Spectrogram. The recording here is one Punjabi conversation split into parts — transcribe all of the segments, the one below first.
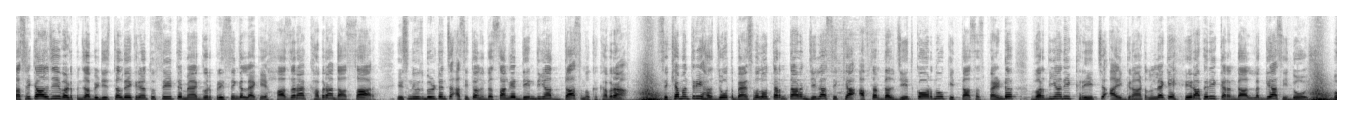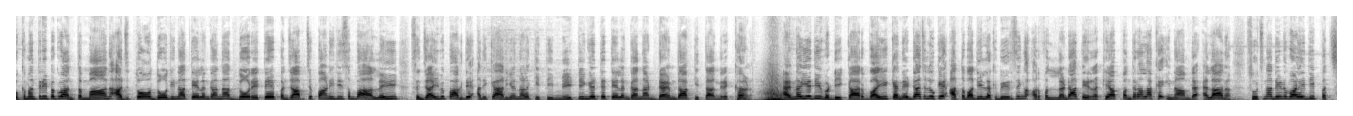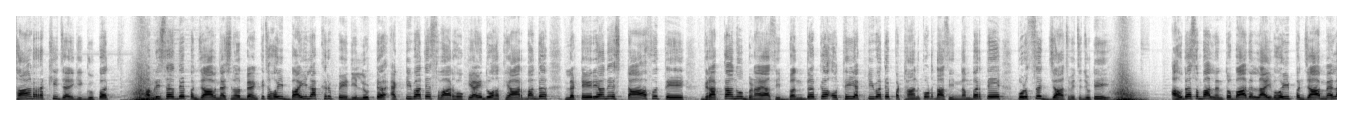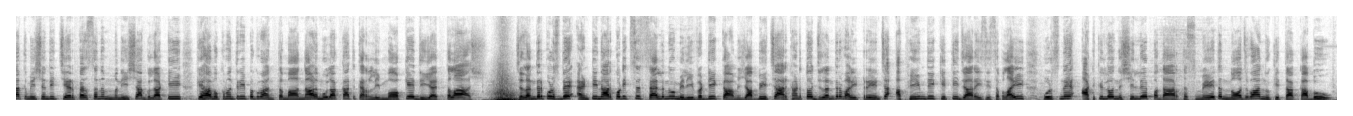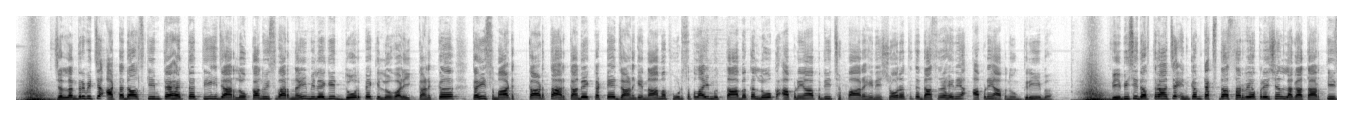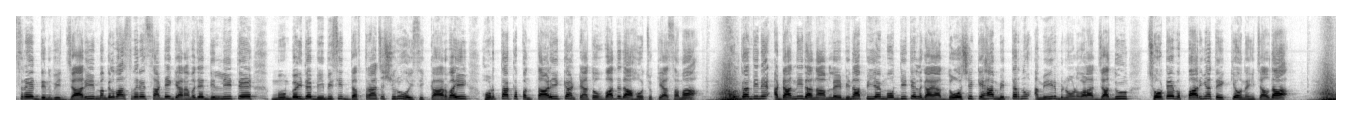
ਸਤਿ ਸ਼੍ਰੀ ਅਕਾਲ ਜੀ ਵਰਡ ਪੰਜਾਬੀ ਡਿਜੀਟਲ ਦੇਖ ਰਹੇ ਹੋ ਤੁਸੀਂ ਤੇ ਮੈਂ ਗੁਰਪ੍ਰੀਤ ਸਿੰਘ ਲੈ ਕੇ ਹਾਜ਼ਰ ਹਾਂ ਖਬਰਾਂ ਦਾ ਸਾਰ। ਇਸ ਨਿਊਜ਼ ਬੁਲੇਟਿਨ 'ਚ ਅਸੀਂ ਤੁਹਾਨੂੰ ਦੱਸਾਂਗੇ ਦਿਨ ਦੀਆਂ 10 ਮੁੱਖ ਖਬਰਾਂ। ਸਿੱਖਿਆ ਮੰਤਰੀ ਹਰਜੋਤ ਬੈਂਸ ਵੱਲੋਂ ਤਰਨਤਾਰਨ ਜ਼ਿਲ੍ਹਾ ਸਿੱਖਿਆ ਅਫਸਰ ਦਲਜੀਤ ਕੌਰ ਨੂੰ ਕੀਤਾ ਸਸਪੈਂਡ। ਵਰਦੀਆਂ ਦੀ ਖਰੀਦ 'ਚ ਆਈ ਗ੍ਰਾਂਟ ਨੂੰ ਲੈ ਕੇ ਹੇਰਾਫੇਰੀ ਕਰਨ ਦਾ ਲੱਗਿਆ ਸੀ ਦੋਸ਼। ਮੁੱਖ ਮੰਤਰੀ ਭਗਵੰਤ ਮਾਨ ਅੱਜ ਤੋਂ 2 ਦਿਨਾਂ ਤੇਲੰਗਾਨਾ ਦੌਰੇ ਤੇ ਪੰਜਾਬ 'ਚ ਪਾਣੀ ਦੀ ਸੰਭਾਲ ਲਈ ਸਿੰਜਾਈ ਵਿਭਾਗ ਦੇ ਅਧਿਕਾਰੀਆਂ ਨਾਲ ਕੀਤੀ ਮੀਟਿੰਗ ਤੇ ਤੇਲੰਗਾਨਾ ਡੈਮ ਦਾ ਕੀਤਾ ਨਿਰੀਖਣ। ਐਨਆਈਏ ਦੀ ਵੱਡੀ ਕਾਰਵਾਈ ਕੈਨੇਡਾ ਚ ਲੁਕੇ ਅੱਤਵਾਦੀ ਲਖਬੀਰ ਸਿੰਘ ਉਰਫ ਲੰਡਾ ਤੇ ਰੱਖਿਆ 15 ਲੱਖ ਇਨਾਮ ਦਾ ਐਲਾਨ। ਸੂਚਨਾ ਦੇਣ ਵਾਲੇ ਦੀ ਪਛਾਣ ਰੱਖੀ ਜਾਏਗੀ ਗੁਪਤ। ਅੰਮ੍ਰਿਤਸਰ ਦੇ ਪੰਜਾਬ ਨੈਸ਼ਨਲ ਬੈਂਕ 'ਚ ਹੋਈ 22 ਲੱਖ ਰੁਪਏ ਦੀ ਲੁੱਟ। ਐਕਟਿਵਾ ਤੇ ਸਵਾਰ ਹੋ ਕੇ ਆਏ ਦੋ ਹਥਿਆਰਬੰਦ ਲਟੇਰਿਆਂ ਨੇ ਸਟਾਫ ਤੇ ਗ੍ਰਾਹਕਾਂ ਨੂੰ ਬਣਾਇਆ ਸੀ ਬੰਦਕ। ਉੱਥੇ ਹੀ ਐਕਟਿਵਾ ਤੇ ਪਠਾਨਕੋਟ ਦਾ ਸੀ ਨੰਬਰ ਤੇ ਪੁਲਿਸ ਜਾਂਚ ਵਿੱਚ ਜੁਟੀ। ਅਹੁਦਾ ਸੰਭਾਲਣ ਤੋਂ ਬਾਅਦ ਲਾਈਵ ਹੋਈ ਪੰਜਾਬ ਮਹਿਲਾ ਕਮਿਸ਼ਨ ਦੀ ਚੇਅਰਪਰਸਨ ਮਨੀਸ਼ਾ ਗੁਲਾਟੀ ਕਿਹਾ ਮੁੱਖ ਮੰਤਰੀ ਭਗਵੰਤ ਮਾਨ ਨਾਲ ਮੁਲਾਕਾਤ ਕਰਨ ਲਈ ਮੌਕੇ ਦੀ ਹੈ ਤਲਾਸ਼। ਜਲੰਧਰ ਪੁਲਿਸ ਦੇ ਐਂਟੀ ਨਾਰਕੋਟਿਕਸ ਸੈੱਲ ਨੂੰ ਮਿਲੀ ਵੱਡੀ ਕਾਮਯਾਬੀ। ਝਾਰਖੰਡ ਤੋਂ ਜਲੰਧਰ ਵਾਲੀ ਟ੍ਰੇਨ 'ਚ ਅਫੀਮ ਦੀ ਕੀਤੀ ਜਾ ਰਹੀ ਸੀ ਸਪਲਾਈ। ਪੁਲਿਸ ਨੇ 8 ਕਿਲੋ ਨਸ਼ੀਲੇ ਪਦਾਰਥ ਸਮੇਤ ਨੌਜਵਾਨ ਨੂੰ ਕੀਤਾ ਕਾਬੂ। ਜਲੰਧਰ ਵਿੱਚ ਆਟਾ ਦਾਲ ਸਕੀਮ ਤਹਿਤ 30000 ਲੋਕਾਂ ਨੂੰ ਇਸ ਵਾਰ ਨਹੀਂ ਮਿਲੇਗੀ 2 ਰੁਪਏ ਕਿਲੋ ਵਾਲੀ ਕਣਕ। ਕਈ ਸਮਾਰਟ ਕਾਰਡ ਧਾਰਕਾਂ ਦੇ ਕੱਟੇ ਜਾਣਗੇ ਨਾਮ। ਫੂਡ ਸਪਲਾਈ ਮੁਤਾਬਕ ਲੋਕ ਆਪਣੇ ਆਪ ਦੀ ਛਪਾ ਰਹੇ ਨੇ ਸ਼ੋਹਰਤ ਤੇ ਦੱਸ ਰਹੇ ਨੇ ਆਪਣੇ ਆਪ ਨੂੰ ਗਰੀਬ। ਬੀਬੀਸੀ ਦਫ਼ਤਰਾਂ 'ਚ ਇਨਕਮ ਟੈਕਸ ਦਾ ਸਰਵੇ ਆਪਰੇਸ਼ਨ ਲਗਾਤਾਰ ਤੀਸਰੇ ਦਿਨ ਵੀ ਜਾਰੀ। ਮੰਗਲਵਾਰ ਸਵੇਰੇ 11:30 ਵਜੇ ਦਿੱਲੀ ਤੇ ਮੁੰਬਈ ਦੇ ਬੀਬੀਸੀ ਦਫ਼ਤਰਾਂ 'ਚ ਸ਼ੁਰੂ ਹੋਈ ਸੀ ਕਾਰਵਾਈ। ਹੁਣ ਤੱਕ 45 ਘੰਟਿਆਂ ਤੋਂ ਵੱਧ ਦਾ ਹੋ ਚੁੱਕਿਆ ਸਮਾਂ। ਰਾਹੁਲ ਗਾਂਧੀ ਨੇ ਅਡਾਨੀ ਦਾ ਨਾਮ ਲਏ ਬਿਨਾ ਪੀਐਮ ਮੋਦੀ ਤੇ ਲਗਾਇਆ ਦੋਸ਼, ਕਿਹਾ ਮਿੱਤਰ ਨੂੰ ਅਮੀਰ ਬਣਾਉਣ ਵਾਲਾ ਜਾਦੂ, ਛੋਟੇ ਵਪਾਰੀਆਂ ਤੇ ਕਿਉਂ ਨਹੀਂ ਚੱਲਦਾ?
